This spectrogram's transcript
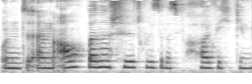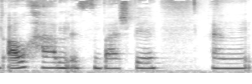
Und ähm, auch bei einer Schilddrüse, was wir häufig eben auch haben, ist zum Beispiel ähm,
